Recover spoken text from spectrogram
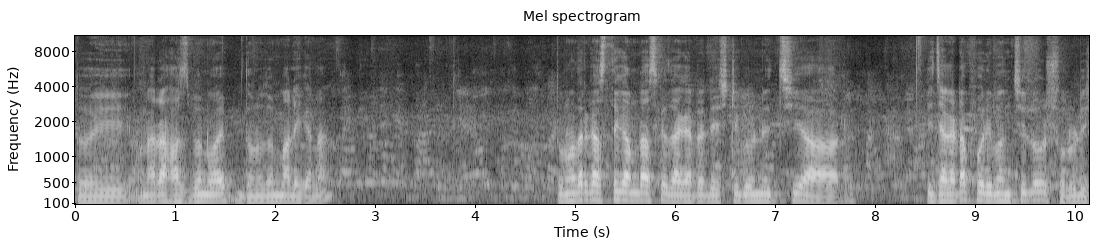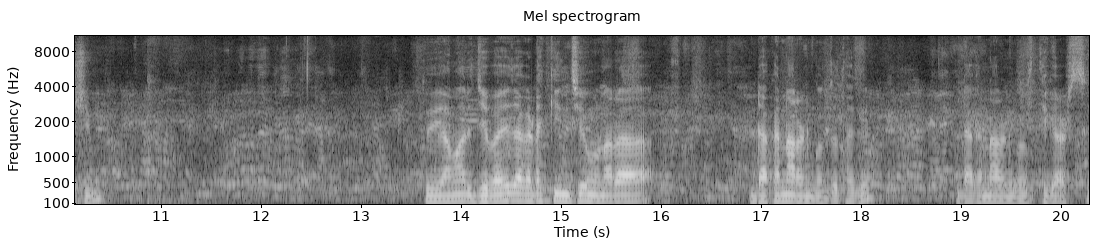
তো এই ওনারা হাজব্যান্ড ওয়াইফ দুজন মালিকানা। তো ওনাদের কাছ থেকে আমরা আজকে জায়গাটা রেস্টি করে নিচ্ছি, আর এই জায়গাটা পরিমাণ ছিল ষোলো ডিসিম। তো এই আমার যে জায়গাটা কিনছে, ওনারা ঢাকা নারায়ণগঞ্জ থাকে। ঢাকা নারায়ণগঞ্জ থেকে আসছে।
